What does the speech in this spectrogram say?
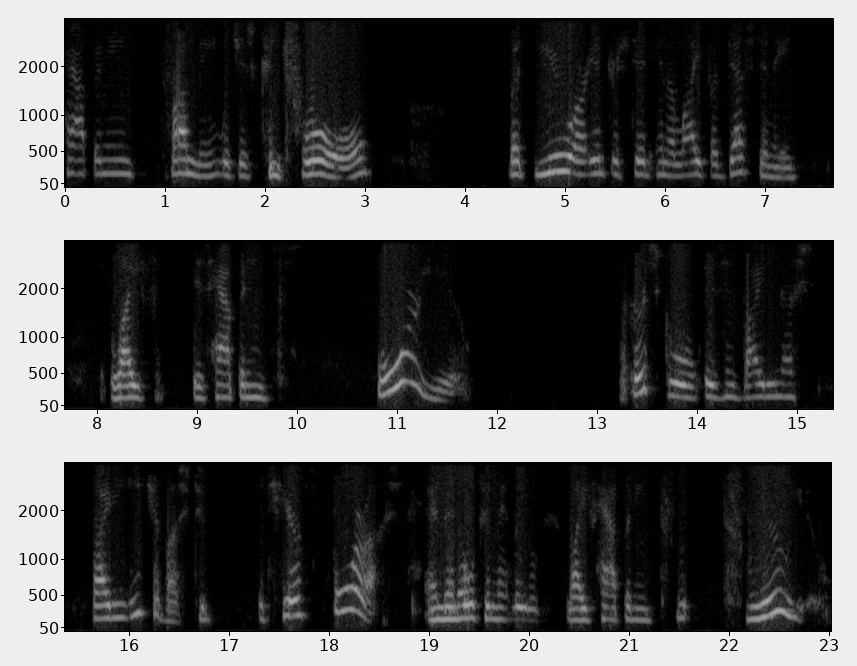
happening from me, which is control, but you are interested in a life of destiny. Life is happening for you. The Earth School is inviting us, inviting each of us to, it's here for us. And then ultimately life happening th- through you.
